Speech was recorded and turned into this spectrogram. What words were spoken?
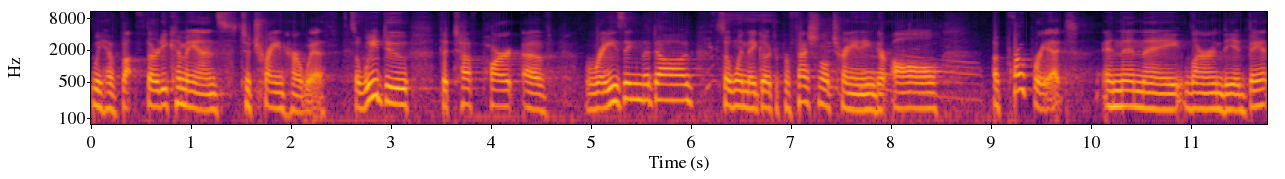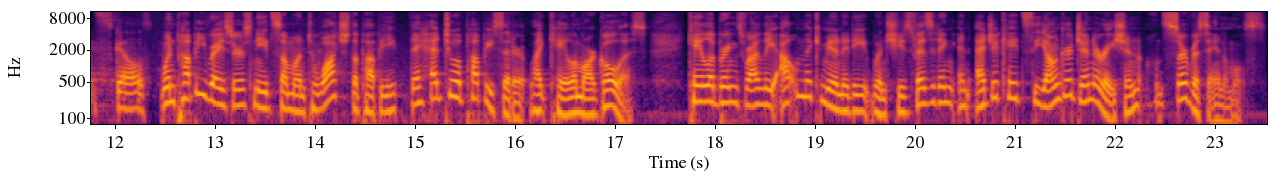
We have about 30 commands to train her with. So we do the tough part of raising the dog. So when they go to professional training, they're all appropriate and then they learn the advanced skills. When puppy raisers need someone to watch the puppy, they head to a puppy sitter like Kayla Margolis. Kayla brings Riley out in the community when she's visiting and educates the younger generation on service animals.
